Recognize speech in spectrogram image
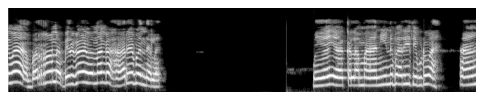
ಇವ ಬರ್ರಲ್ಲ ಬಿರುಗಾಳಿ ಬಂದಂಗ ಹಾರೇ ಬಂದಿಲ್ಲ. ಏ ಯಾಕಲ್ಲಮ್ಮ? ನೀನು ಬರೀತಿ ಬಿಡುವ ಹಾಂ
